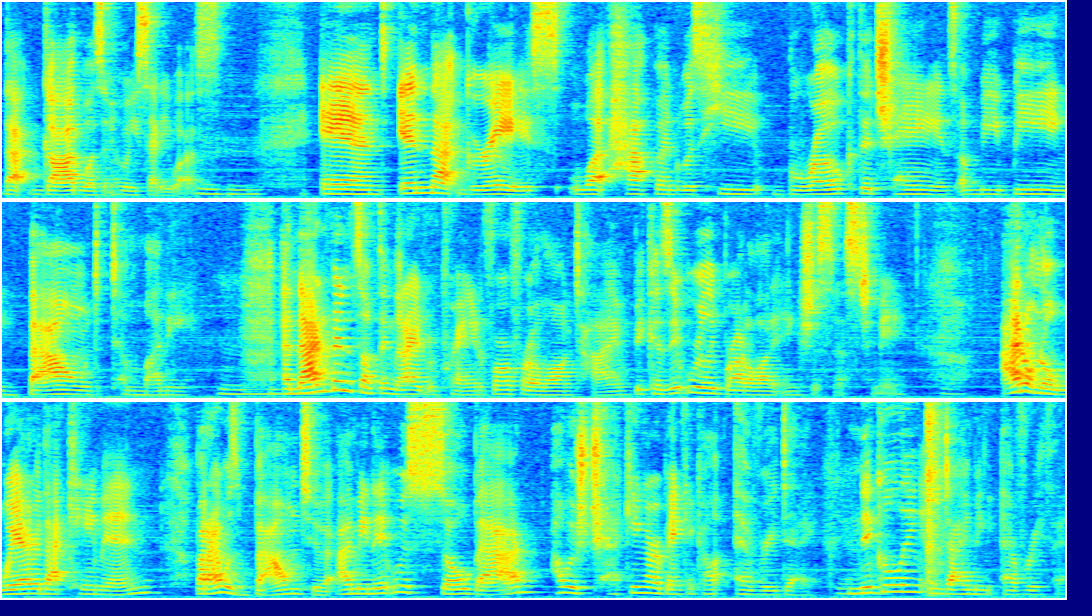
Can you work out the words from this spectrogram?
that God wasn't who he said he was. Mm-hmm. And in that grace, what happened was he broke the chains of me being bound to money. Mm-hmm. And that had been something that I had been praying for for a long time because it really brought a lot of anxiousness to me. I don't know where that came in, but I was bound to it. I mean, it was so bad. I was checking our bank account every day, nickeling and diming everything.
